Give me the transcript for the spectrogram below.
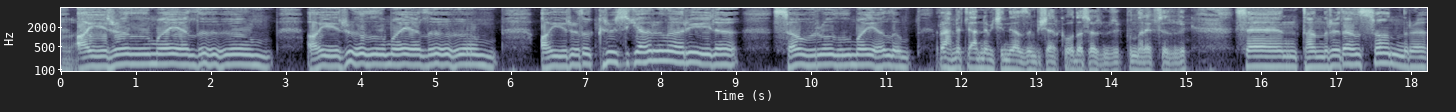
Allah. Ayrılmayalım, ayrılmayalım. Ayrılık rüzgarlarıyla savrulmayalım. Rahmetli annem için yazdığım bir şarkı. O da söz müzik. Bunlar hep söz müzik. Sen Tanrı'dan sonra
